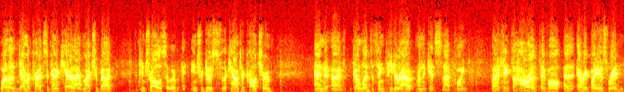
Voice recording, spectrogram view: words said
whether the Democrats are going to care that much about the controls that were introduced for the counterculture and uh, going to let the thing peter out when it gets to that point. But I think the horror that they've all, uh, everybody has read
